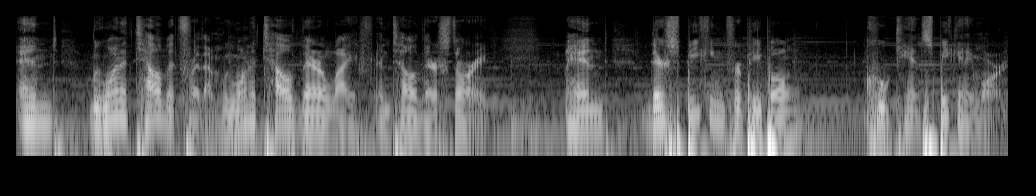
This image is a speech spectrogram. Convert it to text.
and we want to tell it for them. We want to tell their life and tell their story, and." they're speaking for people who can't speak anymore.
